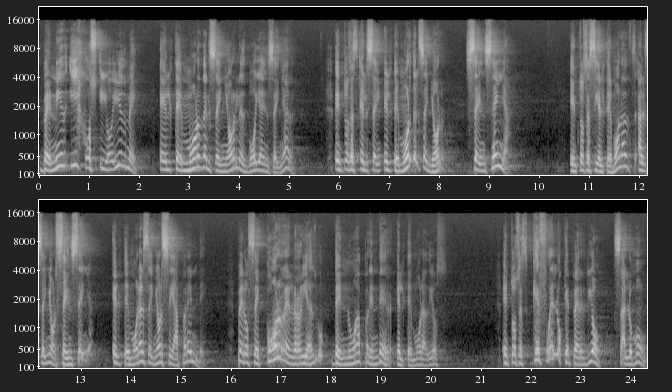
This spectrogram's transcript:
venid hijos y oídme, el temor del Señor les voy a enseñar. Entonces el, temor del Señor se enseña. Entonces, si el temor al, al Señor se enseña, el temor al Señor se aprende, pero se corre el riesgo de no aprender el temor a Dios. Entonces, ¿qué fue lo que perdió Salomón?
